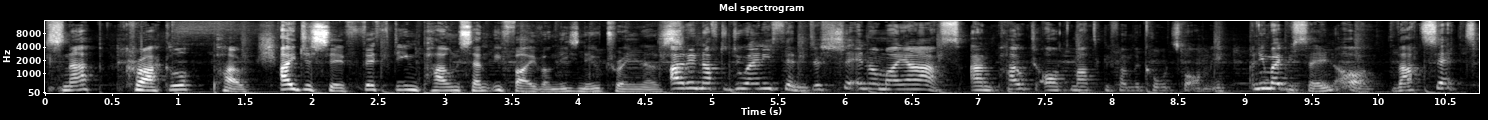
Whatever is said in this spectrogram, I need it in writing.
snap, crackle, pouch. I just saved £15.75 on these new trainers. I didn't have to do anything, just sitting on my ass, and Pouch automatically found the codes for me. And you might be saying, oh, that's it.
